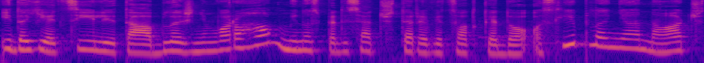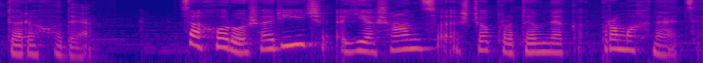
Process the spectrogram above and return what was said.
І дає цілі та ближнім ворогам мінус 54% до осліплення на 4 ходи. Це хороша річ, є шанс, що противник промахнеться.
